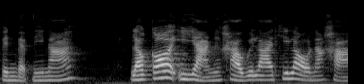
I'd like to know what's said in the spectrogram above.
เป็นแบบนี้นะ แล้วก็อีกอย่างหนึงค่ะ เวลาที่เรานะคะ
